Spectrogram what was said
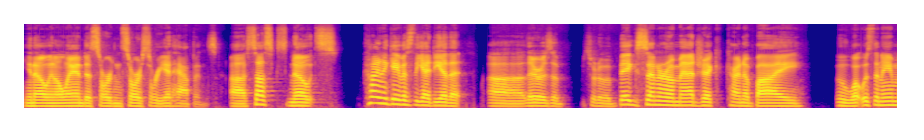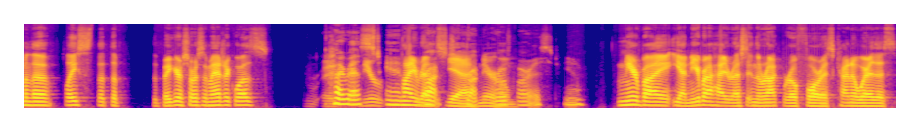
you know, in a land of sword and sorcery, it happens. Uh, Susk's notes kind of gave us the idea that uh, there was a sort of a big center of magic kind of by. Ooh, what was the name of the place that the, the bigger source of magic was? High Rest Near- and High Rock, Rest. Yeah, Rock near Grove home. Forest. Yeah. Nearby, yeah, nearby High Rest in the Rockborough Forest, kind of where this,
